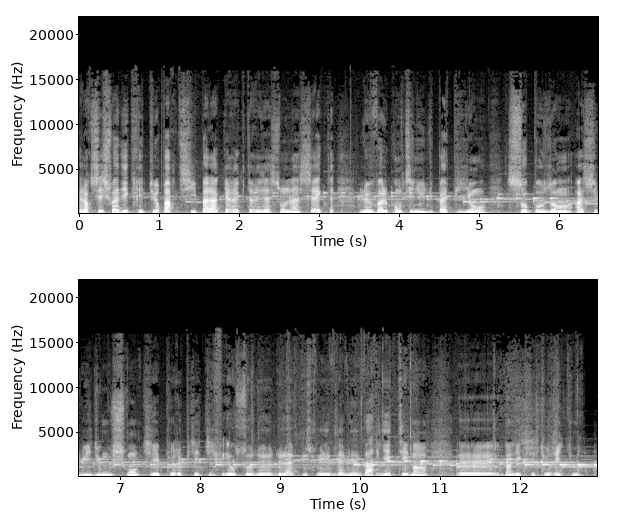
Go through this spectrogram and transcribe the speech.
Alors, ces choix d'écriture participent à la caractérisation de l'insecte, le vol continu du papillon, s'opposant à celui du moucheron qui est plus répétitif et au saut de, de la puce. Vous voyez, vous avez une variété dans, euh, dans l'écriture rythmique.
